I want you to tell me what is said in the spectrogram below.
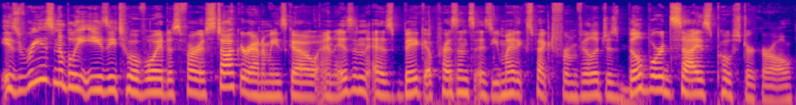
is reasonably easy to avoid as far as stalker enemies go, and isn't as big a presence as you might expect from Village's billboard sized poster girl.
